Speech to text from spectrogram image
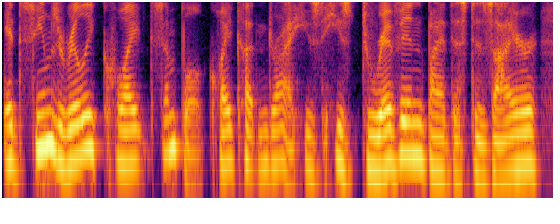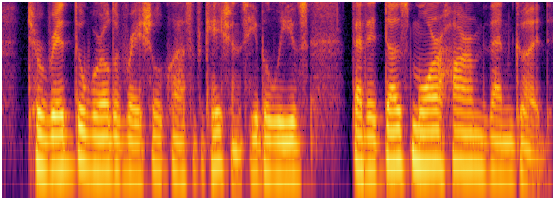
It seems really quite simple, quite cut and dry. He's he's driven by this desire to rid the world of racial classifications. He believes that it does more harm than good.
